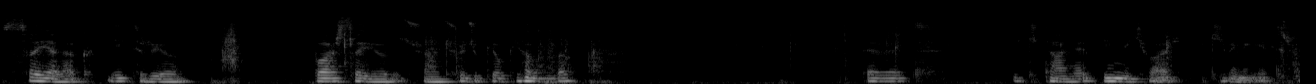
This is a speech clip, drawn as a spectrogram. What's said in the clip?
Sayarak getiriyor. Varsayıyoruz şu an çocuk yok yanında. Evet. iki tane binlik var. 2000'i getiriyor.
